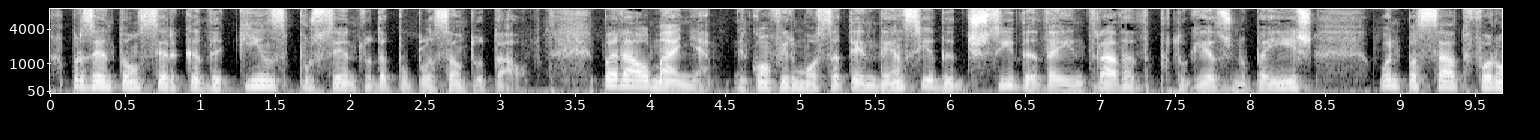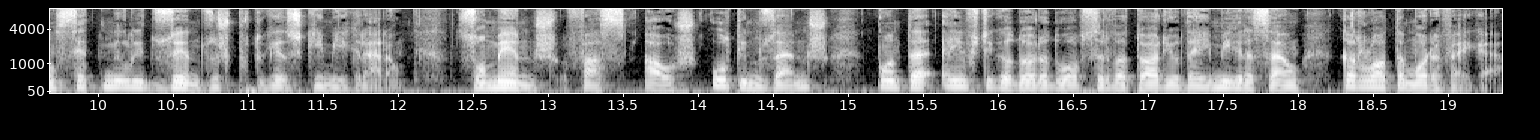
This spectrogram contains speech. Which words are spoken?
representam cerca de 15% da população total. Para a Alemanha, confirmou-se a tendência de descida da entrada de portugueses no país. O ano passado foram 7.200 os portugueses que emigraram. São menos face aos últimos anos, conta a investigadora do Observatório da Imigração, Carlota Moura Veiga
